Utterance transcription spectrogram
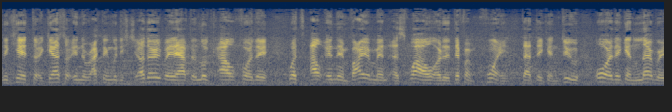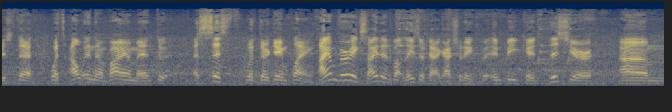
the kids or guests are interacting with each other, but they have to look out for the what's out in the environment as well, or the different points that they can do, or they can leverage the what's out in the environment to assist with their game playing. I am very excited about laser tag actually, because this year, um,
